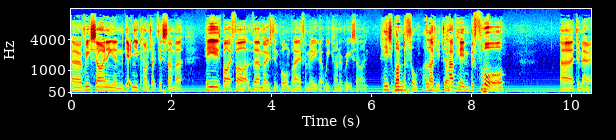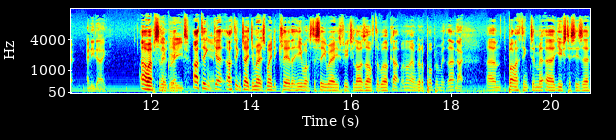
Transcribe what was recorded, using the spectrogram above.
uh, re-signing and getting new contracts this summer. He is by far the most important player for me that we kind of re-sign. He's wonderful. I love I'd you, John. Have him before uh, DeMerit any day. Oh, absolutely. Agreed. I think uh, I think Jay DeMerit's made it clear that he wants to see where his future lies after the World Cup, and I haven't got a problem with that. No. Um, but I think Dem- uh, Eustace is a.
